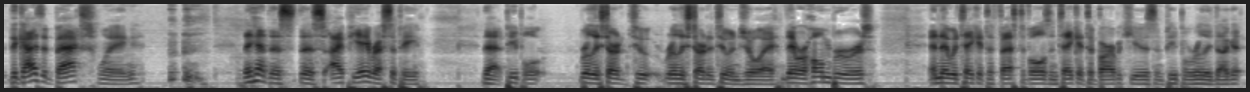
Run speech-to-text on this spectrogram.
the guys at Backswing, they had this this IPA recipe that people really started to really started to enjoy. They were home brewers, and they would take it to festivals and take it to barbecues, and people really dug it.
